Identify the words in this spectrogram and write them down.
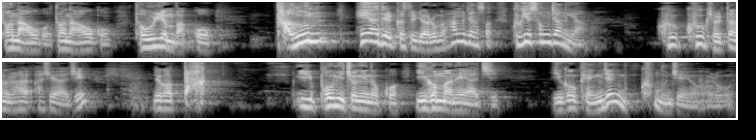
더 나오고 더 나오고 더 훈련받고 다음 해야 될 것을 여러분 항상 성, 그게 성장이야. 그, 그 결단을 하, 하셔야지. 내가 딱 이 범위 정해놓고 이것만 해야지. 이거 굉장히 큰 문제예요, 여러분.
